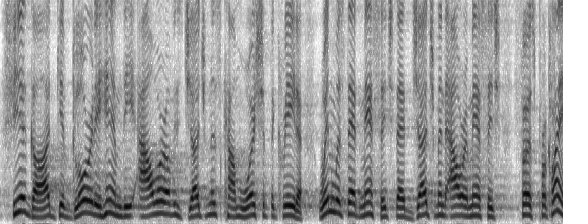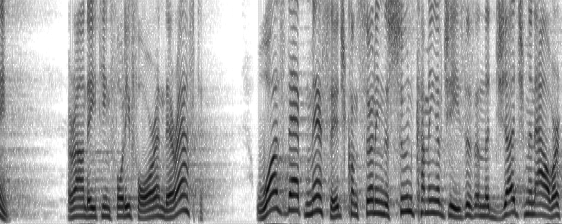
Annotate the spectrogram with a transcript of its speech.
Fear God, give glory to Him, the hour of His judgment has come, worship the Creator. When was that message, that judgment hour message, first proclaimed? Around 1844 and thereafter. Was that message concerning the soon coming of Jesus and the judgment hour,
